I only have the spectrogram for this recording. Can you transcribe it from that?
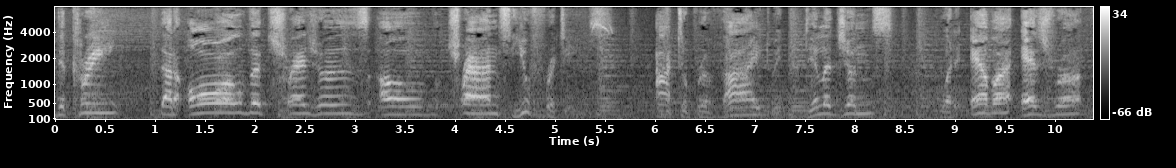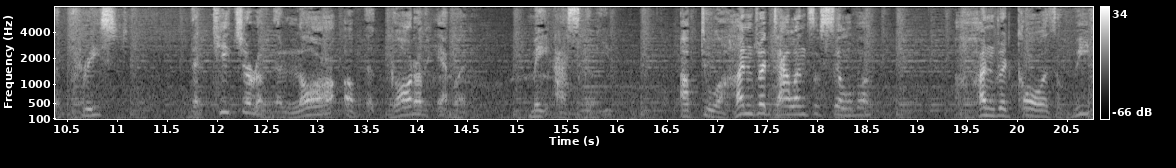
decree that all the treasures of Trans Euphrates are to provide with diligence whatever Ezra the priest, the teacher of the law of the God of heaven may ask of you. Up to a hundred talents of silver, a hundred cors of wheat,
